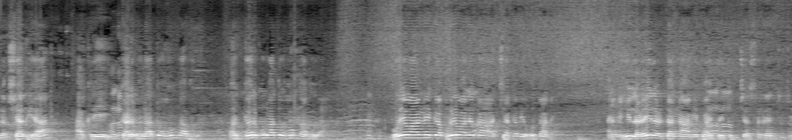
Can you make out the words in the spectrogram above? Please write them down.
लक्षात घ्या. आखरी कर भला तो होगा भला. और कर बुरा तो होगा बुरा. बुरे वाले का बुरे वाले का अच्छा कधी होता नाही? आणि ही लढाई लढताना आम्ही पाहतोय तुमच्या सगळ्यांची जी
